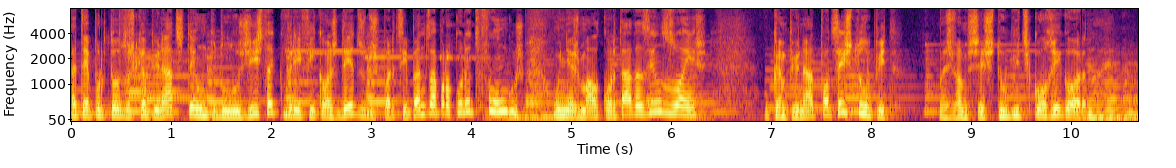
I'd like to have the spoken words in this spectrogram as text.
Até porque todos os campeonatos têm um podologista que verifica os dedos dos participantes à procura de fungos, unhas mal cortadas e lesões. O campeonato pode ser estúpido, mas vamos ser estúpidos com rigor, não é?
